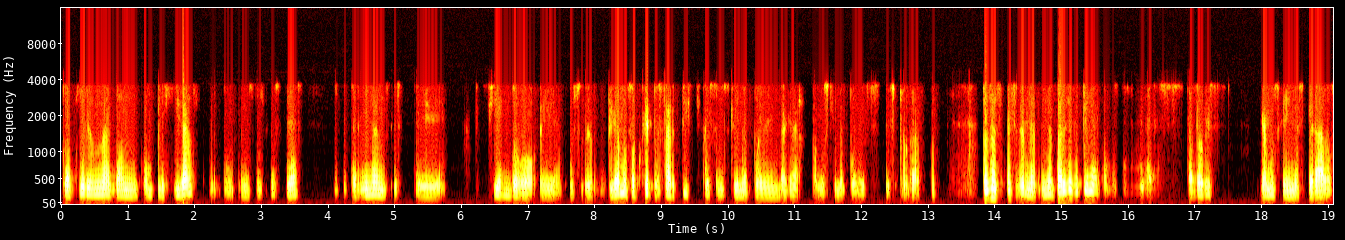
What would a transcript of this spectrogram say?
que adquieren una gran complejidad en, sus búsquedas y que terminan este, siendo, eh, pues, eh, digamos, objetos artísticos en los que uno puede indagar, a los que uno puede explorar. Entonces, me, parece que tiene como estos valores, digamos que inesperados.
